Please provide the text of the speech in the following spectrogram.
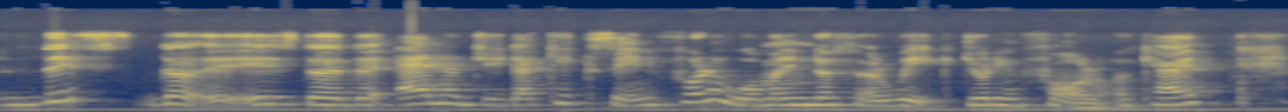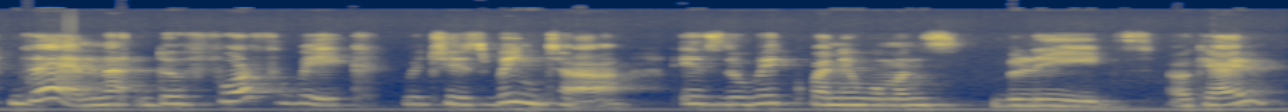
This the, is the, the energy that kicks in for a woman in the third week during fall, okay? Then the fourth week, which is winter, is the week when a woman bleeds, okay?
